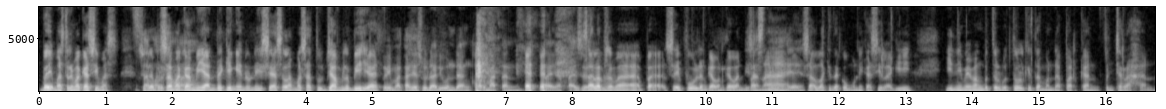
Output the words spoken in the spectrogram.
Baik Mas, terima kasih Mas. Sudah Sama-sama. bersama kami Unpacking Indonesia selama satu jam lebih ya. Terima kasih sudah diundang kehormatan saya Pak Zul. Salam sama Pak Saiful dan kawan-kawan di Pasti. sana. Ya Insya Allah kita komunikasi lagi ini memang betul-betul kita mendapatkan pencerahan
